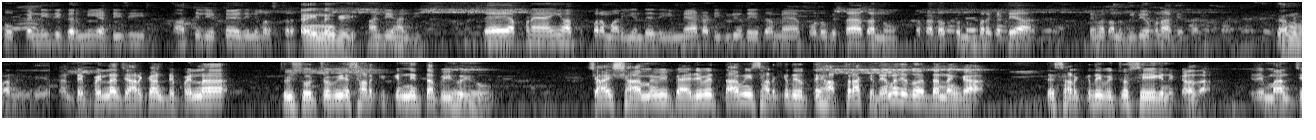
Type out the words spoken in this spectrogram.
ਧੁੱਪ ਇੰਨੀ ਸੀ ਗਰਮੀ ਅੱਡੀ ਸੀ ਹੱਥ ਲੇਟੇ ਹੋਏ ਸੀ ਨਿਵਰਸਤਰ ਐਂ ਨੰਗੀ ਹਾਂਜੀ ਹਾਂਜੀ। ਤੇ ਆਪਣੇ ਐਂ ਹੱਥ ਭਰ ਮਾਰੀ ਜਾਂਦੇ ਸੀ। ਮੈਂ ਤੁਹਾਡੀ ਵੀਡੀਓ ਦੇਖਦਾ, ਮੈਂ ਫੋਲੋ ਕੀਤਾ ਹੈ ਤੁਹਾਨੂੰ, ਤਾਂ ਤੁਹਾਡਾ ਉੱਥੋਂ ਨੰਬਰ ਕੱਢਿਆ ਤੇ ਮੈਂ ਤੁਹਾਨੂੰ ਵੀਡੀਓ ਬਣਾ ਕੇ ਪਾਈ ਧੰਨਵਾਦ ਵੀਰੇ ਘੰਟੇ ਪਹਿਲਾਂ 4 ਘੰਟੇ ਪਹਿਲਾਂ ਤੁਸੀਂ ਸੋਚੋ ਵੀ ਇਹ ਸੜਕ ਕਿੰਨੀ ਤਪੀ ਹੋਈ ਹੋਊ। ਚਾਹੇ ਸ਼ਾਮ ਵੀ ਪੈ ਜਾਵੇ, ਤਾਂ ਵੀ ਸੜਕ ਦੇ ਉੱਤੇ ਹੱਥ ਰੱਖਦੇ ਆ ਨਾ ਜਦੋਂ ਇਦਾਂ ਨੰਗਾ, ਤੇ ਸੜਕ ਦੇ ਵਿੱਚੋਂ ਸੇਕ ਨਿਕਲਦਾ। ਇਹਦੇ ਮਨ 'ਚ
